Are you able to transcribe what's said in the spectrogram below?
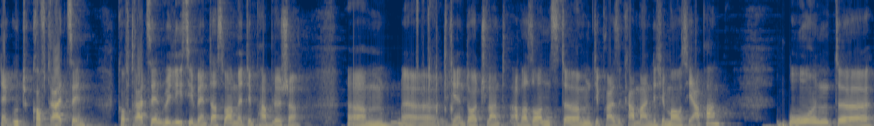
Na gut, KOF 13. KOF 13 Release Event, das war mit dem Publisher ähm, äh, hier in Deutschland. Aber sonst, ähm, die Preise kamen eigentlich immer aus Japan. Und äh,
